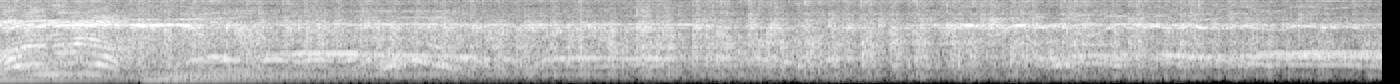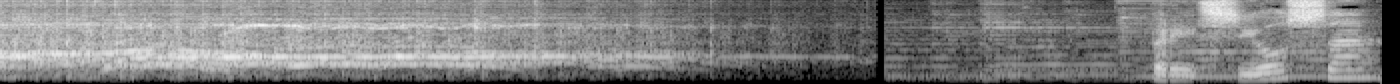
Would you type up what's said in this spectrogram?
Aleluya. Preciosa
